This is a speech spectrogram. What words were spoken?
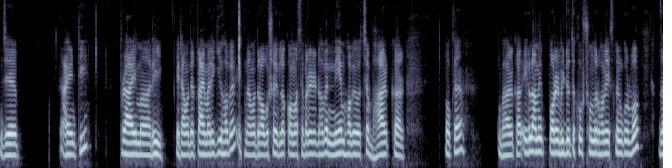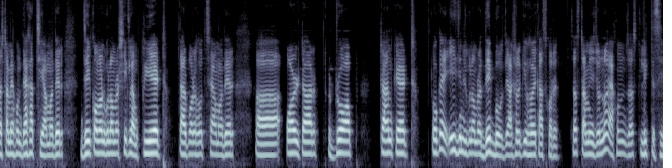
যে আইএনটি প্রাইমারি এটা আমাদের প্রাইমারি কি হবে? এখানে আমাদের অবশ্যই এগুলো কমা সেপারেটেড হবে। নেম হবে হচ্ছে ভার্কার ওকে ভার্কার এগুলো আমি পরের ভিডিওতে খুব সুন্দরভাবে এক্সপ্লেন করব। জাস্ট আমি এখন দেখাচ্ছি আমাদের যেই কমান্ডগুলো আমরা শিখলাম ক্রিয়েট তারপরে হচ্ছে আমাদের অল্টার ড্রপ ট্রানকেট ওকে এই জিনিসগুলো আমরা দেখব যে আসলে কীভাবে কাজ করে। জাস্ট আমি এই জন্য এখন জাস্ট লিখতেছি।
